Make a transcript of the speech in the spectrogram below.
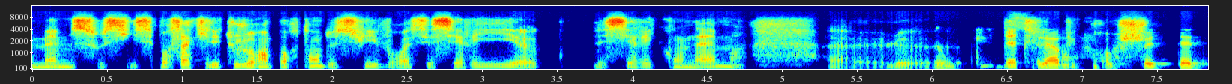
même souci. C'est pour ça qu'il est toujours important de suivre ces séries, euh, les séries qu'on aime, euh, d'être le plus proche. Peut-être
